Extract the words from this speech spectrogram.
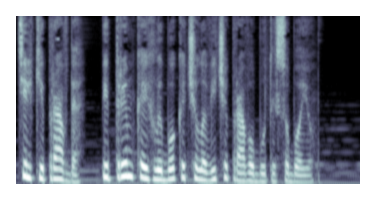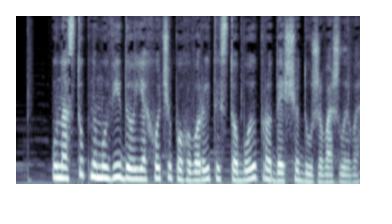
Тільки правда, підтримка і глибоке чоловіче право бути собою. У наступному відео я хочу поговорити з тобою про дещо дуже важливе.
